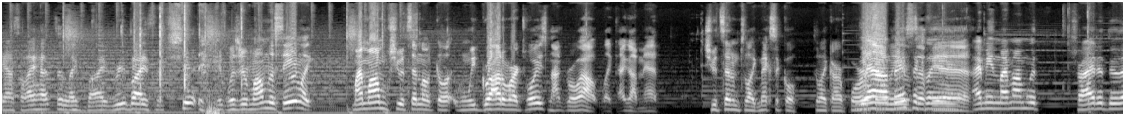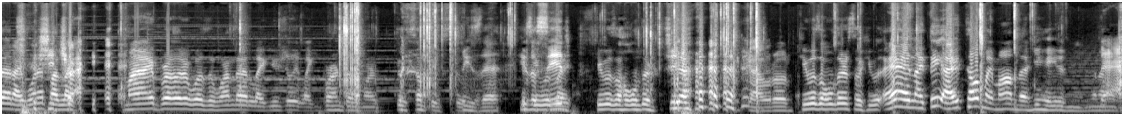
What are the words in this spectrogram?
Yeah, so I had to like buy rebuy some shit. was your mom the same? Like, my mom, she would send like when we'd grow out of our toys, not grow out. Like, I got mad. She would send them to like Mexico to like our poor yeah, family and stuff. basically. Yeah. I mean, my mom would try to do that. I wouldn't, but like my brother was the one that like usually like burned them or do something stupid. He's that. He's He a was, Sid. like- he was a holder. Yeah. Cabrón. he was older, so he was. And I think I told my mom that he hated me when I,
